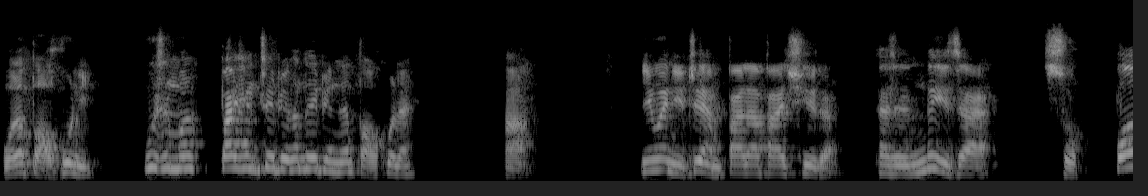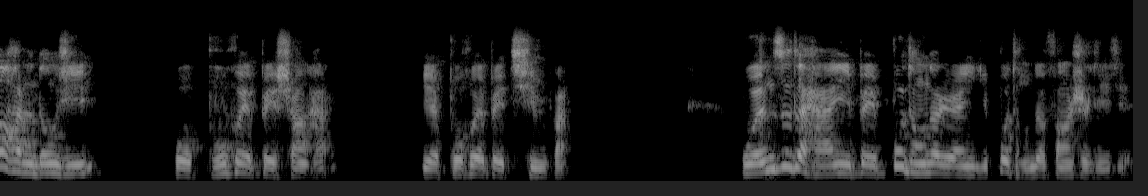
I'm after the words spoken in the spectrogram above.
我要保护你，为什么掰向这边和那边能保护呢？啊，因为你这样掰来掰去的，但是内在所包含的东西，我不会被伤害，也不会被侵犯。文字的含义被不同的人以不同的方式理解，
